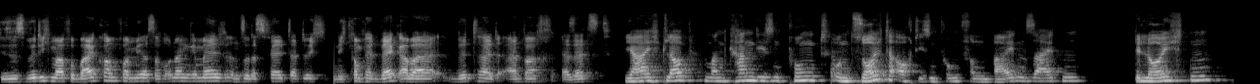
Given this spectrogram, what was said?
dieses würde ich mal vorbeikommen, von mir aus auch unangemeldet und so, das fällt dadurch nicht komplett weg, aber wird halt einfach ersetzt. Ja, ich glaube, man kann diesen Punkt und sollte auch diesen Punkt von beiden Seiten beleuchten,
